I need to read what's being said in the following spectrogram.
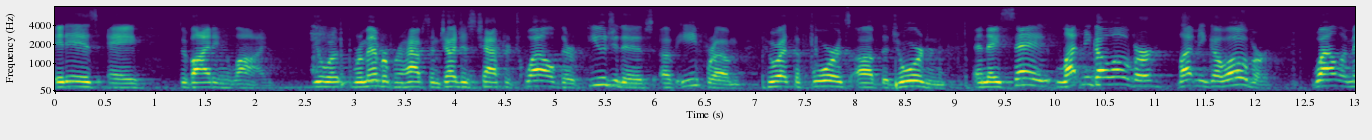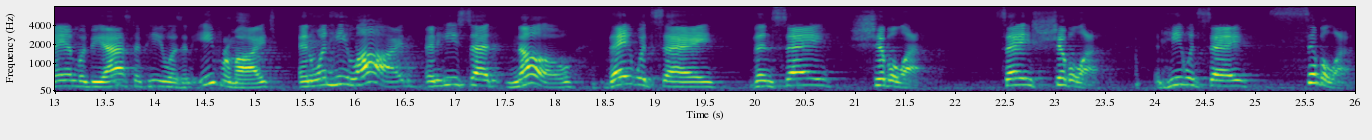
It is a dividing line. You'll remember perhaps in Judges chapter 12, there are fugitives of Ephraim who are at the fords of the Jordan. And they say, Let me go over, let me go over. Well, a man would be asked if he was an Ephraimite, and when he lied and he said no, they would say, then say Shibboleth. Say Shibboleth. And he would say Sibboleth.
